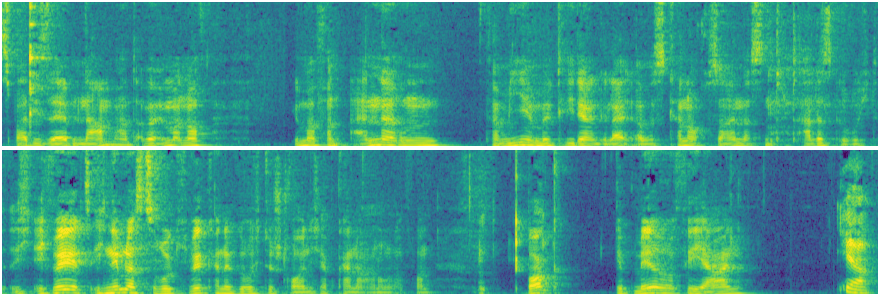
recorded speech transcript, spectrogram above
zwar dieselben Namen hat, aber immer noch immer von anderen Familienmitgliedern geleitet. Aber es kann auch sein, dass ein totales Gerücht ist. Ich, ich will jetzt, ich nehme das zurück, ich will keine Gerüchte streuen, ich habe keine Ahnung davon. Bock gibt mehrere Filialen. Ja,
